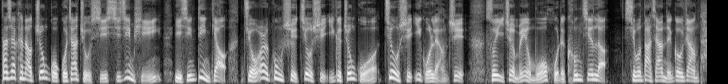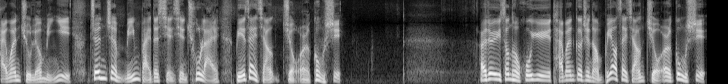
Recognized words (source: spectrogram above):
大家看到中国国家主席习近平已经定调“九二共识”就是一个中国，就是“一国两制”，所以这没有模糊的空间了。希望大家能够让台湾主流民意真正明白的显现出来，别再讲“九二共识”。而对于总统呼吁台湾各政党不要再讲“九二共识”，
